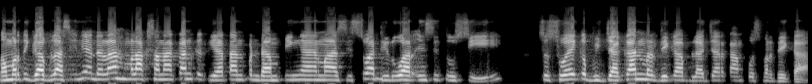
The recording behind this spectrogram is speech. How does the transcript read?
Nomor 13 ini adalah melaksanakan kegiatan pendampingan mahasiswa di luar institusi sesuai kebijakan Merdeka Belajar Kampus Merdeka.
